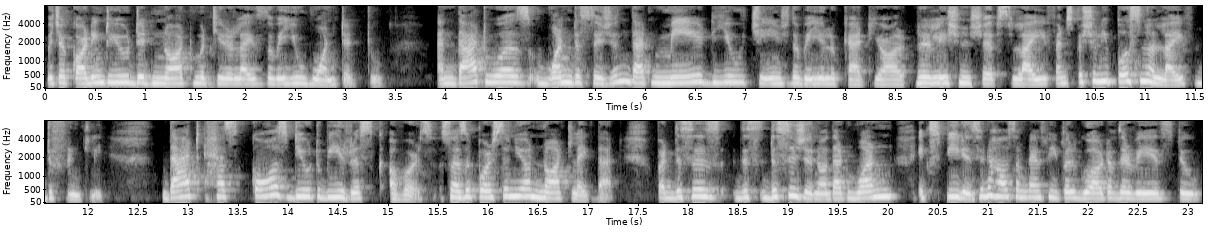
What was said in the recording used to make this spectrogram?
which, according to you, did not materialize the way you wanted to. And that was one decision that made you change the way you look at your relationships, life, and especially personal life differently. That has caused you to be risk averse. So as a person, you're not like that. But this is this decision or that one experience. You know how sometimes people go out of their ways to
